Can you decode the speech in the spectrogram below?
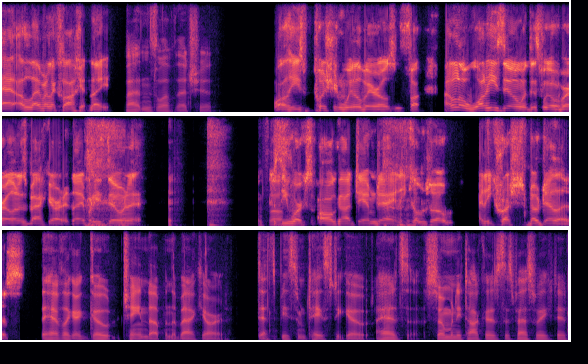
At eleven o'clock at night Latins love that shit. while he's pushing wheelbarrows and fuck. I don't know what he's doing with this wheelbarrow in his backyard at night, but he's doing it That's because he works all goddamn day and he comes home and he crushes Modelo's. They have like a goat chained up in the backyard. That'd be some tasty goat. I had so many tacos this past week, dude.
